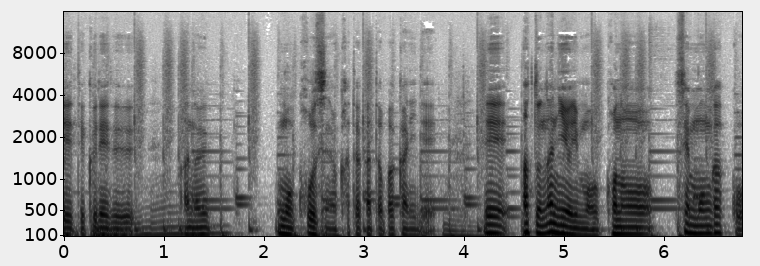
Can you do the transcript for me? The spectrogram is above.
えてくれるあのもう講師の方々ばかりで。であと何よりもこの専門学校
